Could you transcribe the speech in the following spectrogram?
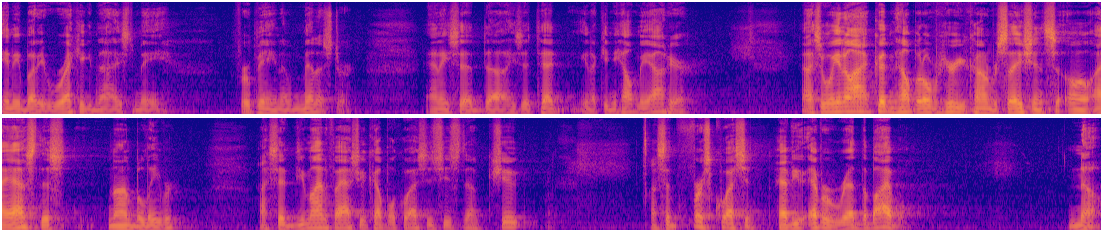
anybody recognized me for being a minister. And he said, uh, he said, Ted, you know, can you help me out here? And I said, well, you know, I couldn't help but overhear your conversation. So I asked this non-believer, I said, Do you mind if I ask you a couple of questions? She said, Shoot. I said, First question Have you ever read the Bible? No.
